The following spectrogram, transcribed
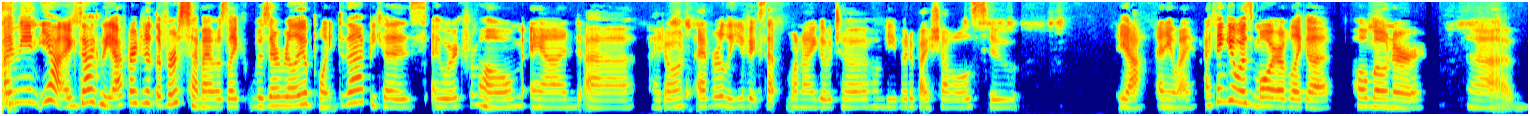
I mean, yeah, exactly. After I did it the first time, I was like, was there really a point to that? Because I work from home and uh, I don't ever leave except when I go to Home Depot to buy shovels. To yeah. Anyway, I think it was more of like a homeowner, um,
